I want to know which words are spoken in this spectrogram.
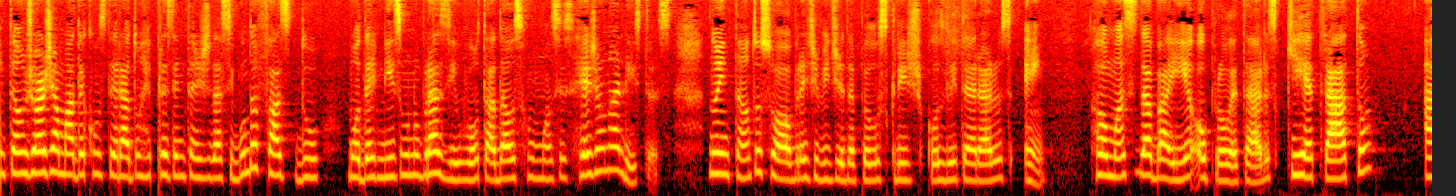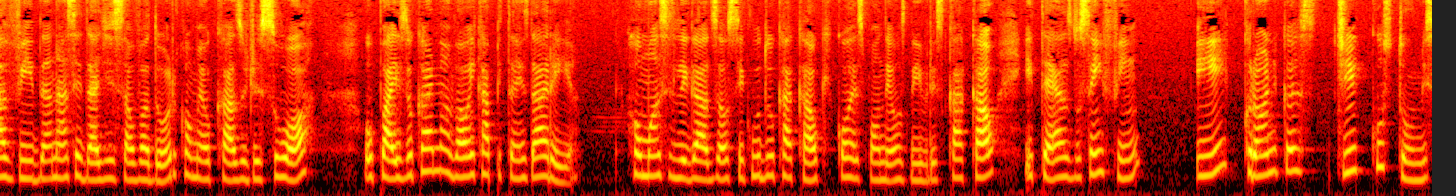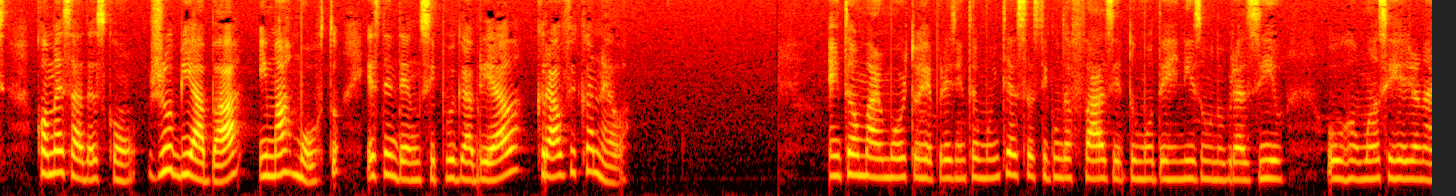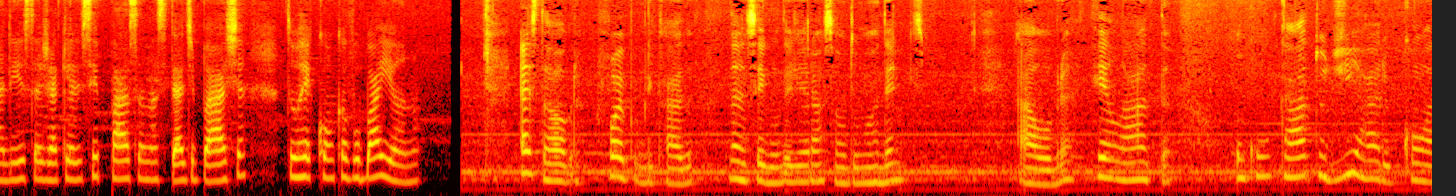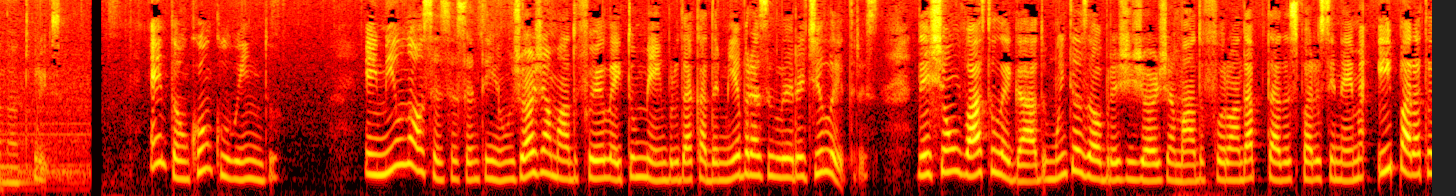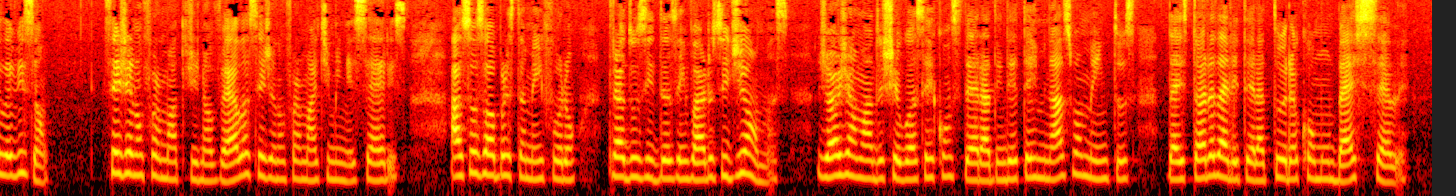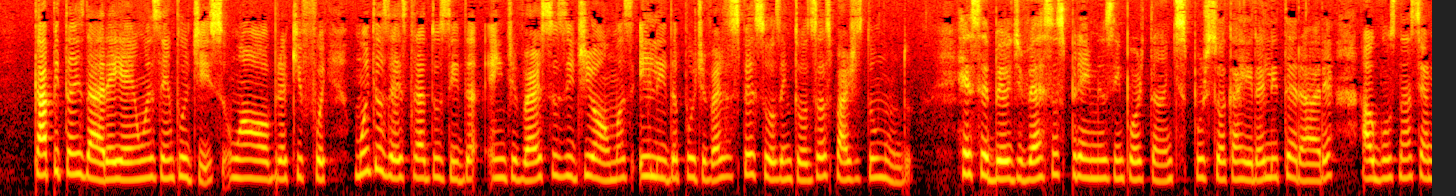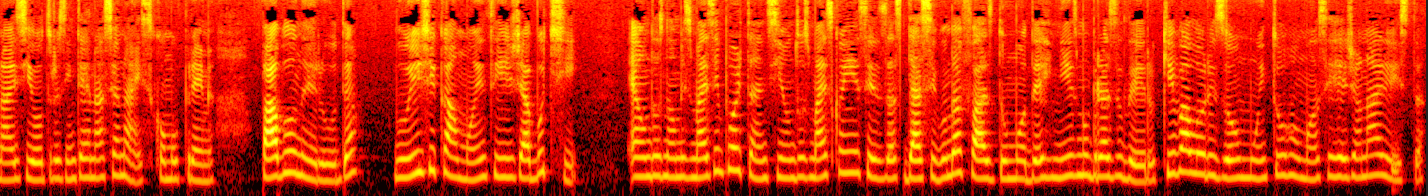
Então, Jorge Amado é considerado um representante da segunda fase do modernismo no Brasil, voltada aos romances regionalistas. No entanto, sua obra é dividida pelos críticos literários em romances da Bahia ou proletários que retratam a vida na cidade de Salvador, como é o caso de Suor, O País do Carnaval e Capitães da Areia. Romances ligados ao ciclo do cacau, que correspondem aos livros Cacau e Terras do Sem Fim, e crônicas de costumes, começadas com Jubiabá e Mar Morto, estendendo-se por Gabriela, Cravo e Canela. Então, Mar Morto representa muito essa segunda fase do modernismo no Brasil, o romance regionalista, já que ele se passa na Cidade Baixa do recôncavo baiano. Esta obra foi publicada na segunda geração do modernismo. A obra relata um contato diário com a natureza. Então, concluindo, em 1961, Jorge Amado foi eleito membro da Academia Brasileira de Letras. Deixou um vasto legado, muitas obras de Jorge Amado foram adaptadas para o cinema e para a televisão, seja no formato de novela, seja no formato de minisséries. As suas obras também foram traduzidas em vários idiomas. Jorge Amado chegou a ser considerado em determinados momentos da história da literatura como um best-seller. Capitães da Areia é um exemplo disso, uma obra que foi muitas vezes traduzida em diversos idiomas e lida por diversas pessoas em todas as partes do mundo. Recebeu diversos prêmios importantes por sua carreira literária, alguns nacionais e outros internacionais, como o prêmio Pablo Neruda, Luiz de Camões e Jabuti. É um dos nomes mais importantes e um dos mais conhecidos da segunda fase do modernismo brasileiro, que valorizou muito o romance regionalista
